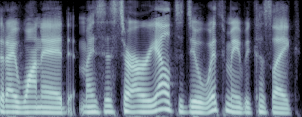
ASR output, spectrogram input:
that I wanted my sister Arielle to do it with me because like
